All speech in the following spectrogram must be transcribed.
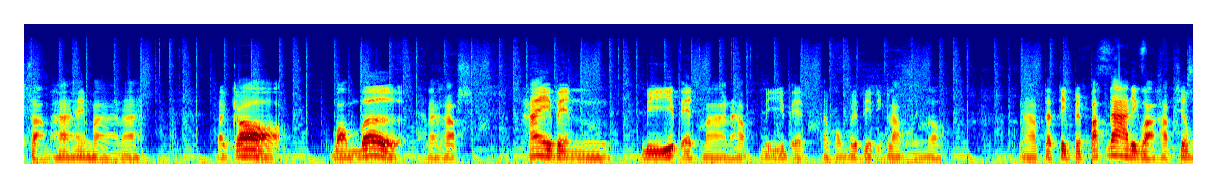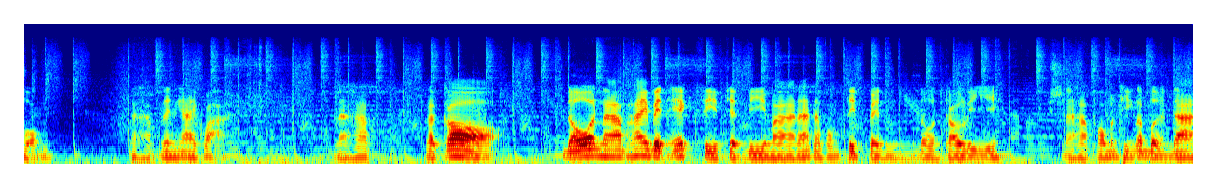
F 3 5ให้มานะ แล้วก็บอมเบอร์นะครับ ให้เป็น B 2 1มานะครับ B 2 1แต่ผมไปติดอีกลำหนึ่งเนาะนะครับแต่ติดเป็นปักด้าดีกว่าครับ เชื่อผมนะครับเล่นง่ายกว่านะครับ แล้วก็โดนนะครับให้เป็น X 4 7 B มานะ แต่ผมติดเป็นโดนเกาหลีนะครับ เพราะมันทิ้งระเบิดได้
